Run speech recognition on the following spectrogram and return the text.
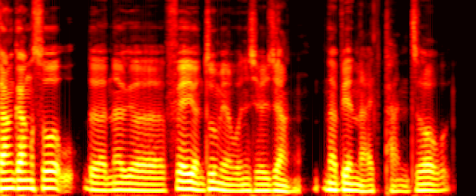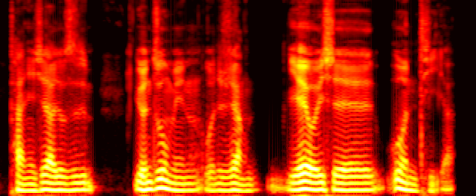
刚刚说的那个非原住民文学奖那边来谈之后，谈一下就是原住民文学奖也有一些问题啊，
